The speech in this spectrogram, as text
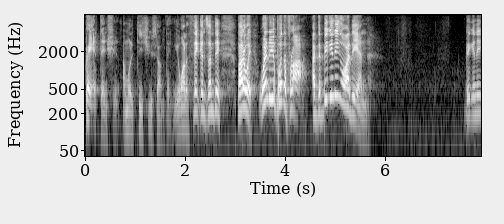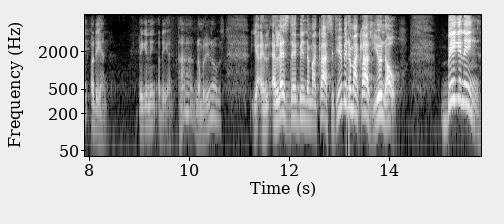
Pay attention. I'm going to teach you something. You want to thicken something? By the way, when do you put the flour? At the beginning or at the end? Beginning or the end? Beginning or the end? Huh? Nobody knows. Yeah, unless they've been to my class. If you've been to my class, you know. Beginning,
